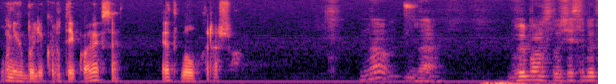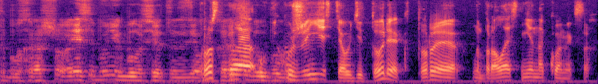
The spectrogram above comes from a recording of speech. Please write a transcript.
у них были крутые комиксы, это было бы хорошо. Ну, да. В любом случае, если бы это было хорошо, а если бы у них было все это сделано Просто хорошо, у них уже есть аудитория, которая набралась не на комиксах.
